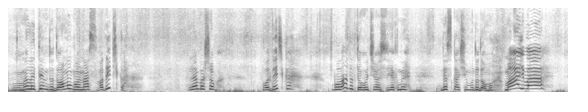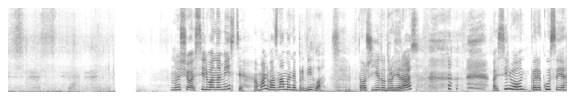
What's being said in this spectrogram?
Ми летимо додому, бо у нас водичка. Треба, щоб водичка була до того часу, як ми доскачемо додому. Мальва! Ну що, Сільва на місці, а Мальва з нами не прибігла. Тож їду другий раз. А Сільва он перекусує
